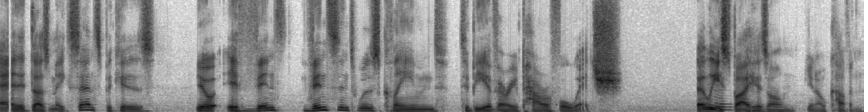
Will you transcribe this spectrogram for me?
and it does make sense because you know if Vince, Vincent was claimed to be a very powerful witch, at least by his own you know coven.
